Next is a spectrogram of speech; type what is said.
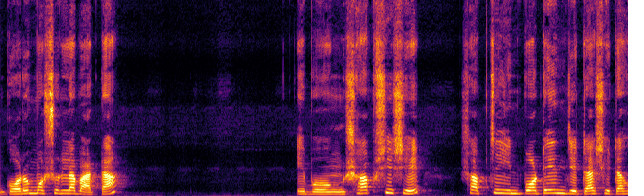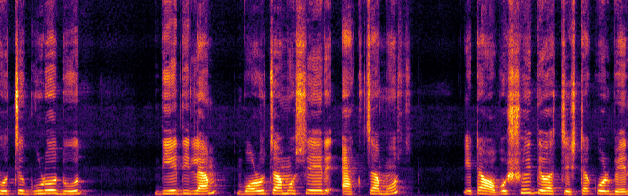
গরম মশলা বাটা। এবং সবশেষে সবচেয়ে ইম্পর্টেন্ট যেটা, সেটা হচ্ছে গুঁড়ো দুধ। দিয়ে দিলাম বড় চামচের এক চামচ। এটা অবশ্যই দেওয়ার চেষ্টা করবেন,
